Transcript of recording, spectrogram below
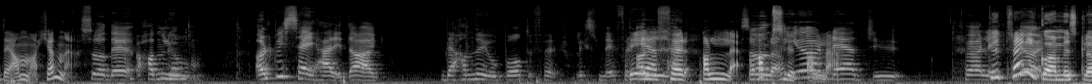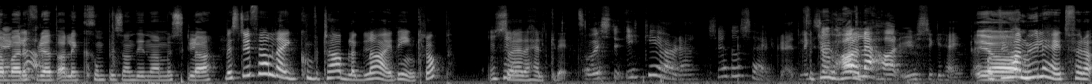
det andre kjønnet. Så det handler jo om Alt vi sier her i dag, det handler jo både for liksom, Det er for Det alle. er for alle. så Absolutt gjør alle. det du føler Du trenger ikke å ha muskler er bare fordi at alle kompisene dine har muskler. Hvis du føler deg komfortabel og glad i din kropp, så er det helt greit. Og hvis du ikke gjør det, så er det også helt greit. du Liksom, har- Alle har usikkerheter. Ja. Og du har mulighet for å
